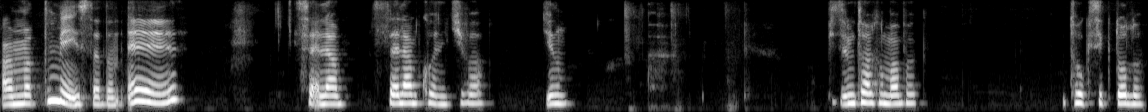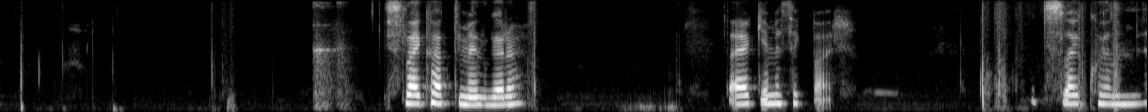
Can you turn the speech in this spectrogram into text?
Anlattım ya Insta'dan. Ee? Selam. Selam konnichiwa. Canım. Bizim takıma bak. Toksik dolu. Dislike attım Edgar'a. Dayak yemesek bari. Dislike koyalım bir de.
